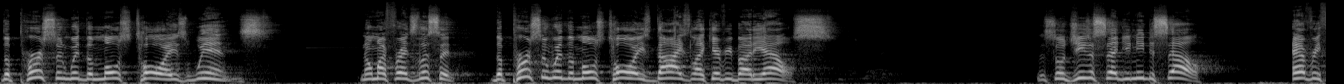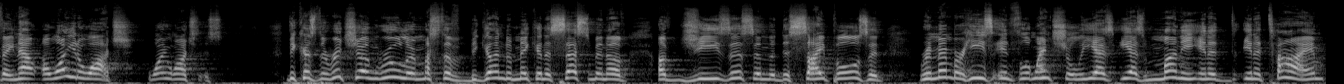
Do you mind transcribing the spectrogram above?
the person with the most toys wins. No, my friends, listen, the person with the most toys dies like everybody else. So Jesus said, You need to sell everything. Now, I want you to watch. I want you to watch this. Because the rich young ruler must have begun to make an assessment of, of Jesus and the disciples and Remember, he's influential. He has, he has money in a, in a time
